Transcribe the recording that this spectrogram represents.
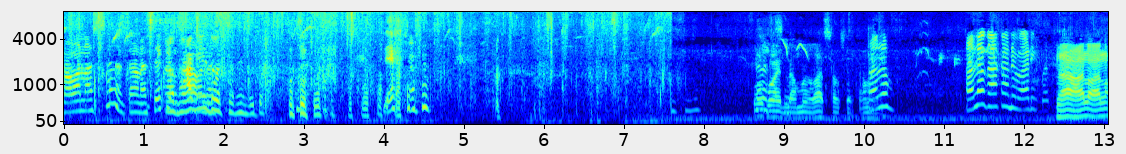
ખાવાના છે ને ચણા શેકી ભાગી દો છે. ને બધો. હાલો. હાલો કાકાની વાડી હા હાલો હાલો.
